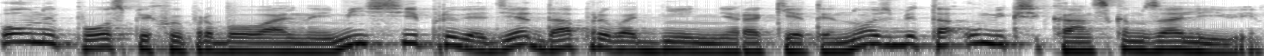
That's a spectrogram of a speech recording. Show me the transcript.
Поўны поспех выпрабавальнай місіі прывядзе да прываднення ракеты носьбіта ў мексіканскім заліве.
